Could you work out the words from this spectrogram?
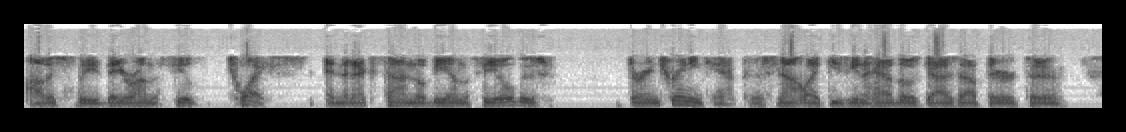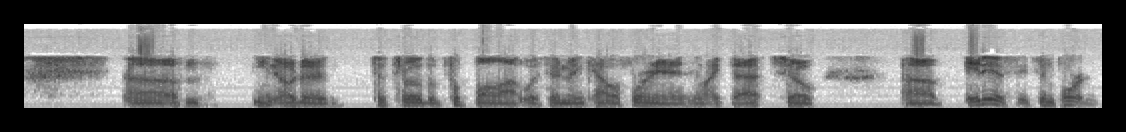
obviously, they were on the field twice, and the next time they'll be on the field is during training camp because it's not like he's going to have those guys out there to, um, you know, to to throw the football out with him in California or anything like that. So uh, it is. It's important.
